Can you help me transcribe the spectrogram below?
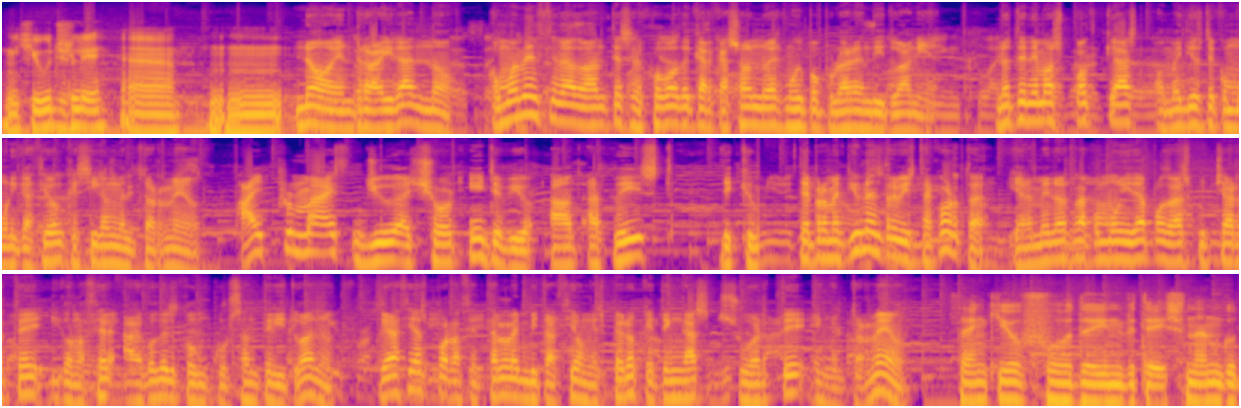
hugely. Uh, mm, no, en realidad no. Como he mencionado antes, el juego de Carcassonne no es muy popular en Lituania. No tenemos podcast o medios de comunicación que sigan el torneo. I promised you a short interview and at least the community... Te prometí una entrevista corta y al menos la comunidad podrá escucharte y conocer algo del concursante lituano. Gracias por aceptar la invitación. Espero que tengas suerte en el torneo. Thank you for the invitation and good...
